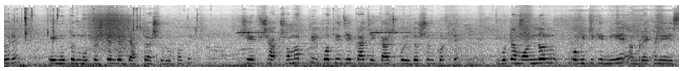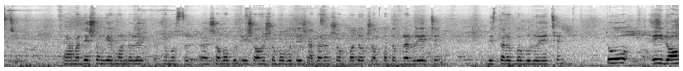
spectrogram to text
ধরে এই নতুন মোটর স্ট্যান্ডের যাত্রা শুরু হবে। সেই সমাপ্তির পথে যে কাজ, এই কাজ পরিদর্শন করতে গোটা মণ্ডল কমিটিকে নিয়ে আমরা এখানে এসেছি। আমাদের সঙ্গে মণ্ডলের সমস্ত সভাপতি, সহসভাপতি, সাধারণ সম্পাদক, সম্পাদকরা রয়েছেন, বিস্তারকবাবু রয়েছেন। তো এই রং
